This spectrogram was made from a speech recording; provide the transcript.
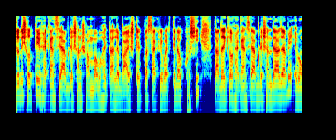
যদি সত্যি ভ্যাকান্সি আপডেশন সম্ভব হয়, তাহলে বাইশ স্টেট পাস চাকরি প্রার্থীরাও খুশি, তাদেরকেও ভ্যাকান্সি আপডেশন দেওয়া যাবে এবং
